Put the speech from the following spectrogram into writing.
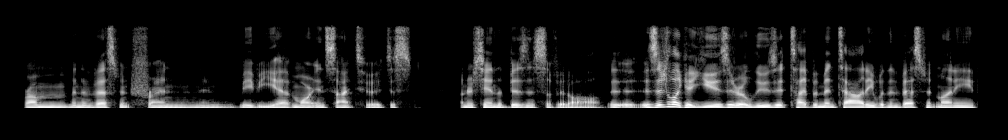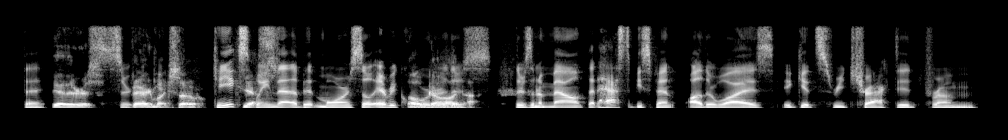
from an investment friend, and maybe you have more insight to it. Just understand the business of it all. Is there like a use it or lose it type of mentality with investment money? That yeah there is Cer- very okay. much so can you explain Yes. that a bit more? So every oh, quarter, God. there's there's an amount that has to be spent, otherwise it gets retracted from.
